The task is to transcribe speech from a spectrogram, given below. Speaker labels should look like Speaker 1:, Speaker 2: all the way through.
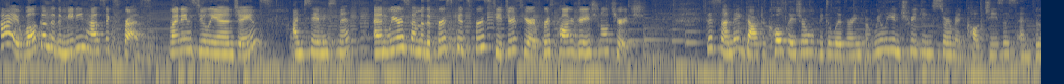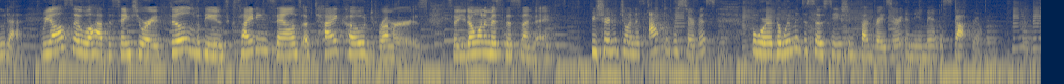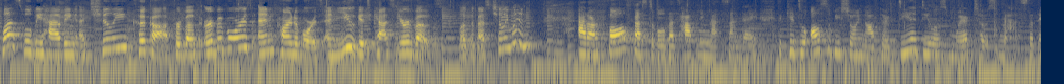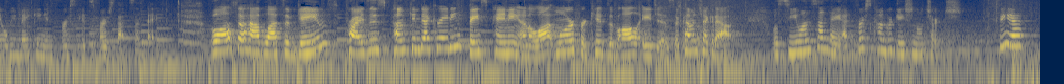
Speaker 1: Hi, welcome to the Meeting House Express. My name is Julianne James.
Speaker 2: I'm Sammy Smith.
Speaker 1: And we are some of the First Kids First teachers here at First Congregational Church.
Speaker 2: This Sunday, Dr. Colglazier will be delivering a really intriguing sermon called Jesus and Buddha.
Speaker 1: We also will have the sanctuary filled with the exciting sounds of taiko drummers. So you don't want to miss this Sunday.
Speaker 2: Be sure to join us after the service for the Women's Association fundraiser in the Amanda Scott Room.
Speaker 1: Plus, we'll be having a chili cook-off for both herbivores and carnivores, and you get to cast your votes. Let the best chili win.
Speaker 2: At our fall festival that's happening that Sunday, the kids will also be showing off their Dia de los Muertos masks that they will be making in First Kids First that Sunday.
Speaker 1: We'll also have lots of games, prizes, pumpkin decorating, face painting, and a lot more for kids of all ages. So come and check it out.
Speaker 2: We'll see you on Sunday at First Congregational Church.
Speaker 1: See ya!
